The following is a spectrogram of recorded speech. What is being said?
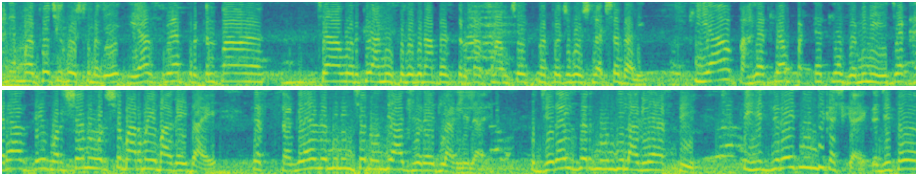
आणि महत्वाची गोष्ट म्हणजे या सगळ्या प्रकल्पाच्या वरती आम्ही सगळेजण अभ्यास करत असताना आमची एक महत्वाची गोष्ट लक्षात आली की या भागातल्या पट्ट्यातल्या जमिनी ज्या खऱ्या अर्थे वर्षानुवर्ष बारमाही बागायत आहे त्या सगळ्या जमिनींच्या नोंदी आज जिराईत लागलेल्या आहेत. जिराईत जर नोंदी लागल्या असतील तर ह्या जिराईत नोंदी कशी काय? जिथं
